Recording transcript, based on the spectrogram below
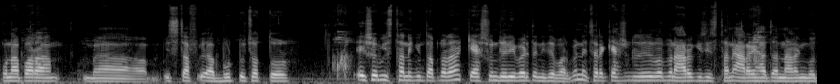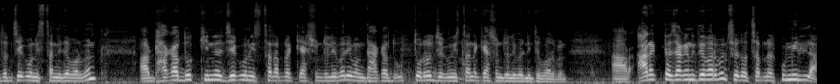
কোনাপাড়া স্টাফ ভুট্টু চত্বর এইসব স্থানে কিন্তু আপনারা ক্যাশ অন ডেলিভারিতে নিতে পারবেন। এছাড়া ক্যাশ অন ডেলিভারি পারবেন আরও কিছু স্থানে, আড়াই হাজার নারায়ণগঞ্জের যে কোনো স্থানে নিতে পারবেন। আর ঢাকা দক্ষিণের যে কোনো স্থানে আপনার ক্যাশ অন ডেলিভারি এবং ঢাকা উত্তরের যে কোনো স্থানে ক্যাশ অন ডেলিভারি নিতে পারবেন। আর আরেকটা জায়গা নিতে পারবেন, সেটা হচ্ছে আপনার কুমিল্লা।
